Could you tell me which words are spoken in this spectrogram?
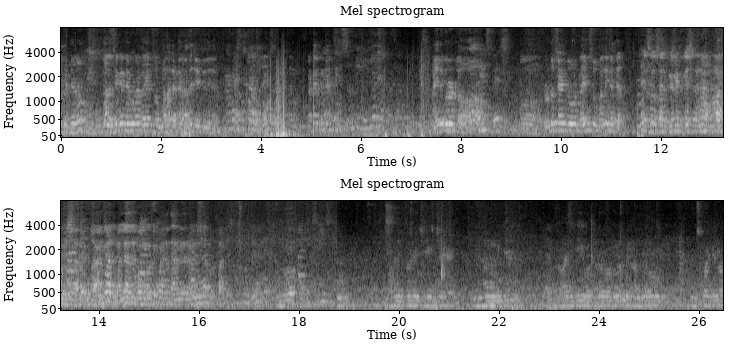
పెట్టారు మళ్ళీ సెకండ్ టైం కూడా డ్రైన్స్ మళ్ళీ కట్టారు అదే చెప్పింది నేను. కట్టారు ఐదుగురు రోడ్లో రెండు సైడ్లు డ్రైన్స్ మళ్ళీ కట్టారు. మళ్ళీ అదే కొట్టి పైన దాని మీద దానితో చేయించే విధానానికి రాజకీయ వలన వీళ్ళందరూ మున్సిపాలిటీలో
